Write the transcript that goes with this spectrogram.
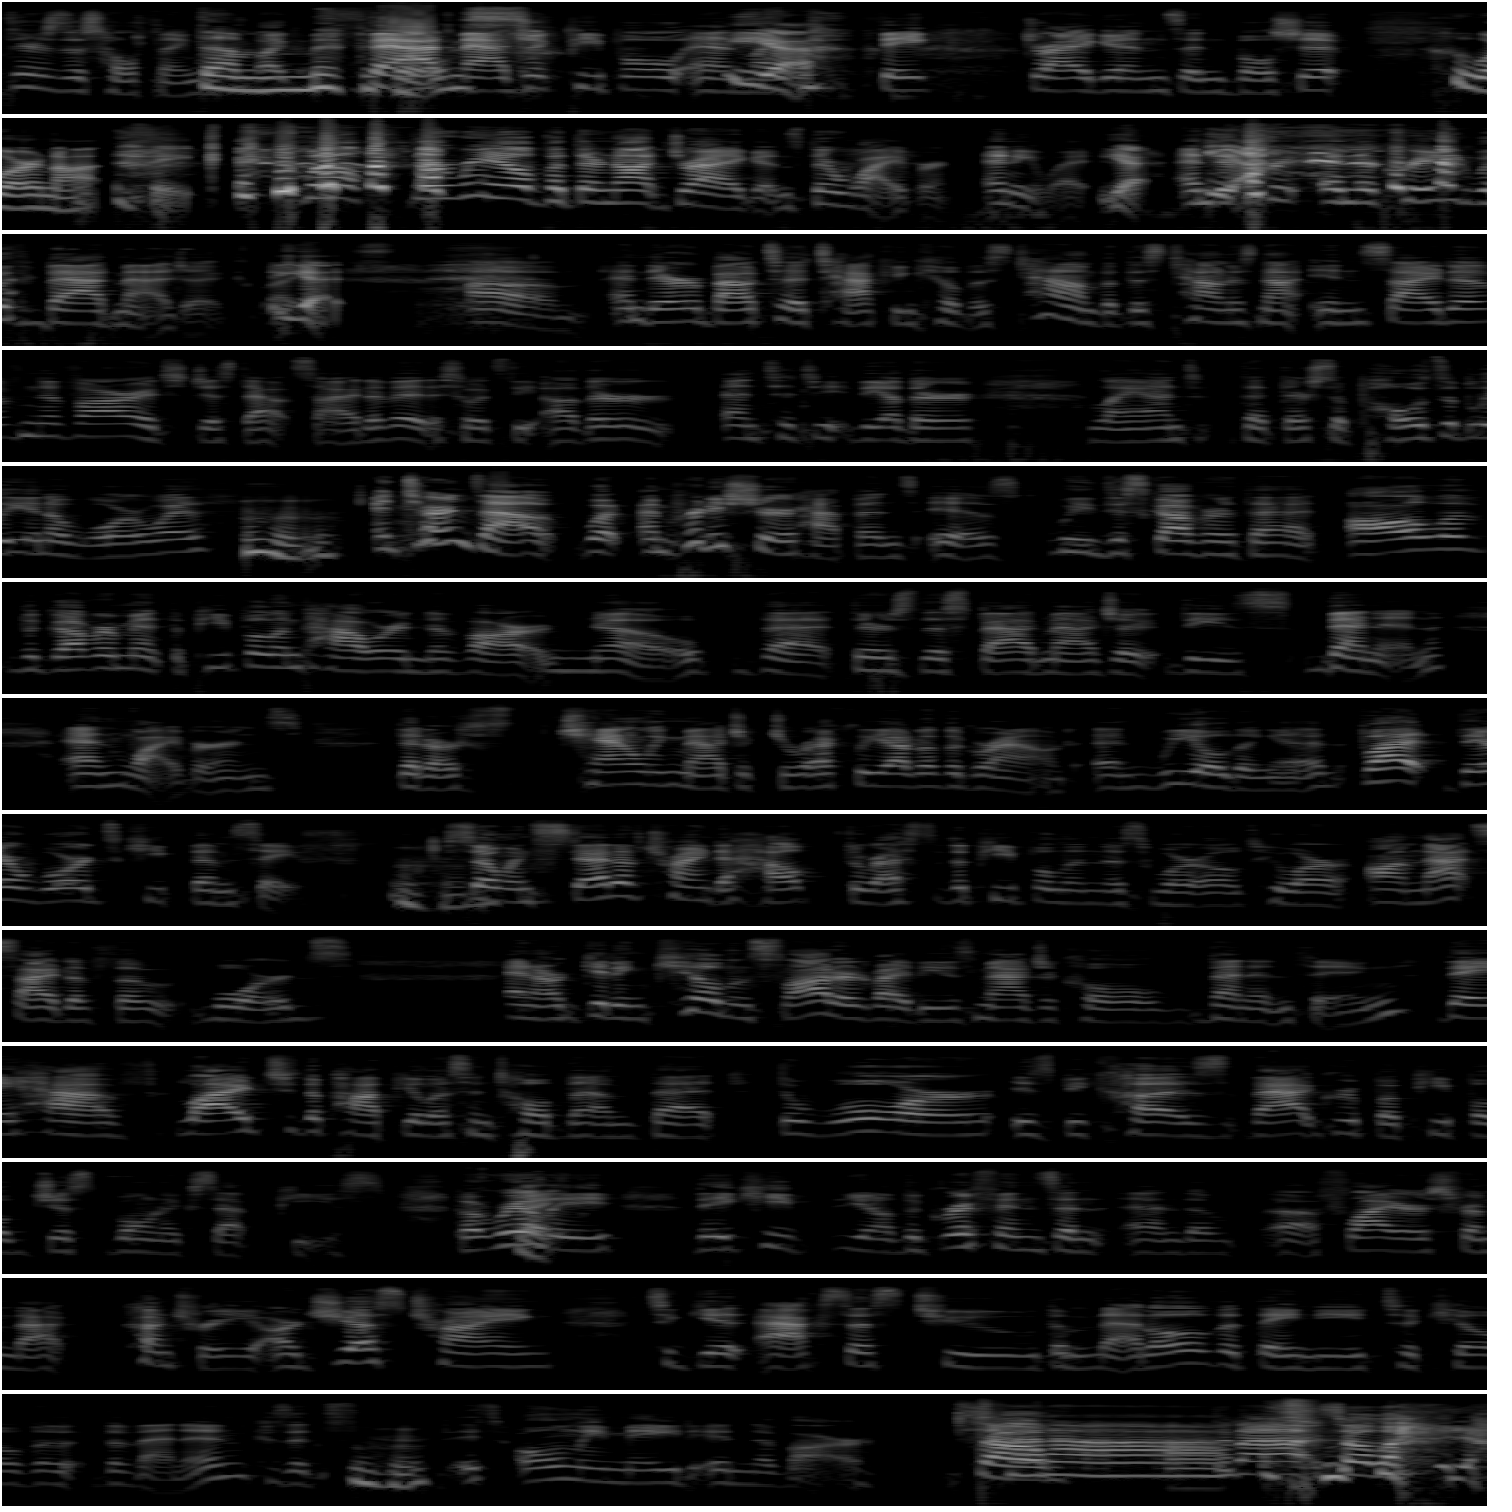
There's this whole thing The with like bad magic people and like Yeah. fake dragons and bullshit Who are not fake. well, they're real, but they're not dragons. They're wyvern. Anyway. yeah. And they're yeah. cre- and they're created with bad magic. Like, yes. Um, and they're about to attack and kill this town, but this town is not inside of Navarre; it's just outside of it. So it's the other entity, the other land that they're supposedly in a war with. hmm It turns out what I'm pretty sure happens is we discover that all of the government, the people in power in Navarre know that there's this bad magic, these venin and wyverns that are channeling magic directly out of the ground and wielding it, but their wards keep them safe. Mhm. So instead of trying to help the rest of the people in this world who are on that side of the wards and are getting killed and slaughtered by these magical venin thing, they have lied to the populace and told them that the war is because that group of people just won't accept peace. But really, they keep, you know, the griffins and, and the uh, flyers from that country are just trying to get access to the metal that they need to kill the, the venin because it's Mhm. it's only made in Navarre. So Ta-da! Ta-da! So like yeah.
